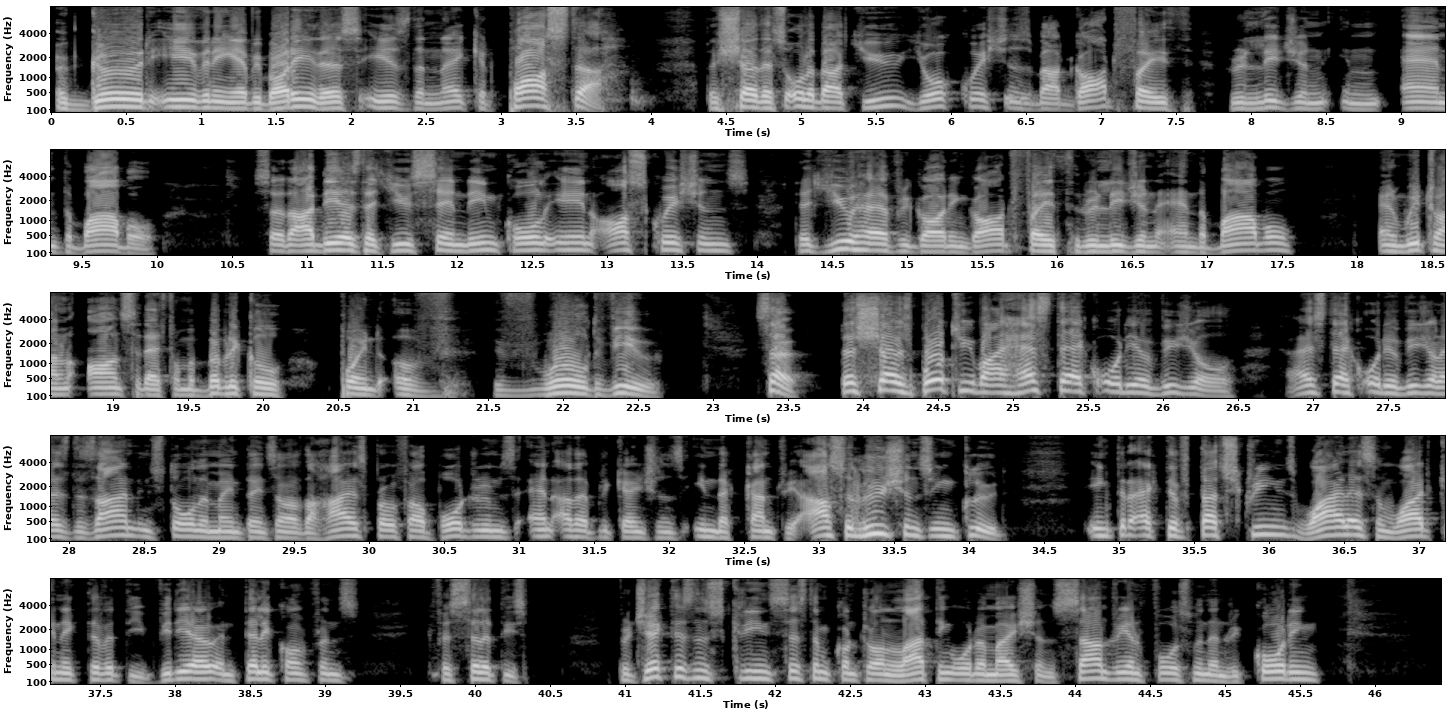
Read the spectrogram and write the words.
Good evening, everybody. This is the Naked Pastor, the show that's all about you, your questions about God, faith, religion, in, and the Bible. So, the idea is that you send in, call in, ask questions that you have regarding God, faith, religion, and the Bible. And we try and answer that from a biblical point of worldview. So, this show is brought to you by Hashtag Audiovisual. Hashtag Audiovisual has designed, installed, and maintained some of the highest profile boardrooms and other applications in the country. Our solutions include interactive touchscreens, wireless and wired connectivity, video and teleconference facilities, projectors and screen system control, lighting automation, sound reinforcement and recording,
